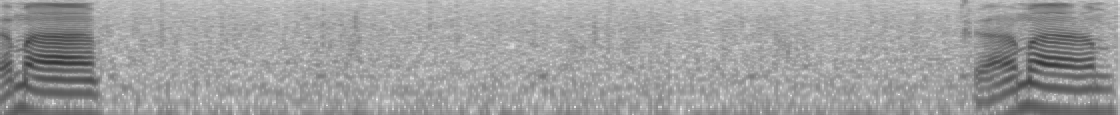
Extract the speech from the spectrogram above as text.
Come on. Come on.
